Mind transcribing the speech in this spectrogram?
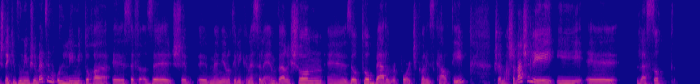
שני כיוונים שהם בעצם עולים מתוך הספר הזה שמעניין אותי להיכנס אליהם, והראשון uh, זה אותו Battle Report שכבר הזכרתי, כשהמחשבה שלי היא uh, לעשות uh,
